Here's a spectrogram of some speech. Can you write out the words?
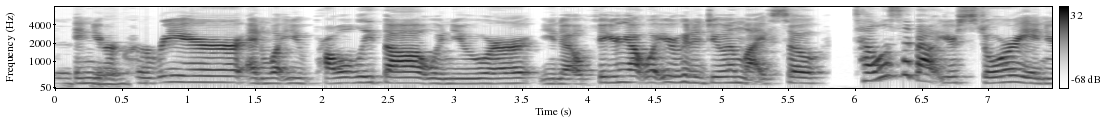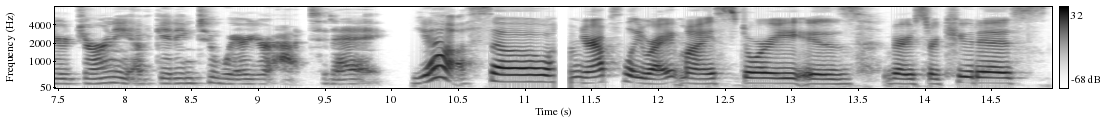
mm-hmm. in your mm-hmm. career and what you probably thought when you were, you know, figuring out what you're going to do in life. So tell us about your story and your journey of getting to where you're at today. Yeah, so um, you're absolutely right. My story is very circuitous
